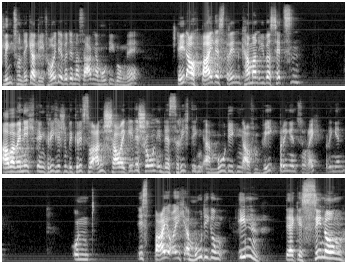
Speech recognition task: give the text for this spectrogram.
klingt so negativ. Heute würde man sagen Ermutigung. Ne? Steht auch beides drin, kann man übersetzen. Aber wenn ich den griechischen Begriff so anschaue, geht es schon in das richtigen Ermutigen, auf den Weg bringen, zurechtbringen. Und ist bei euch Ermutigung in der Gesinnung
